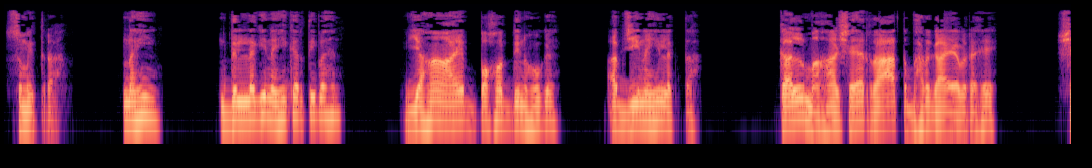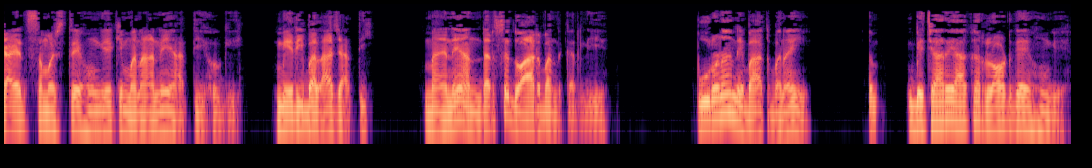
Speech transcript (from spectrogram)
सुमित्रा। नहीं दिल लगी नहीं करती बहन। यहाँ आए बहुत दिन हो गए अब जी नहीं लगता। कल महाशय रात भर गायब रहे। शायद समझते होंगे कि मनाने आती होगी। मेरी बला जाती। मैंने अंदर से द्वार बंद कर लिए। पूर्णा ने बात बनाई। बेचारे आकर लौट गए होंगे।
